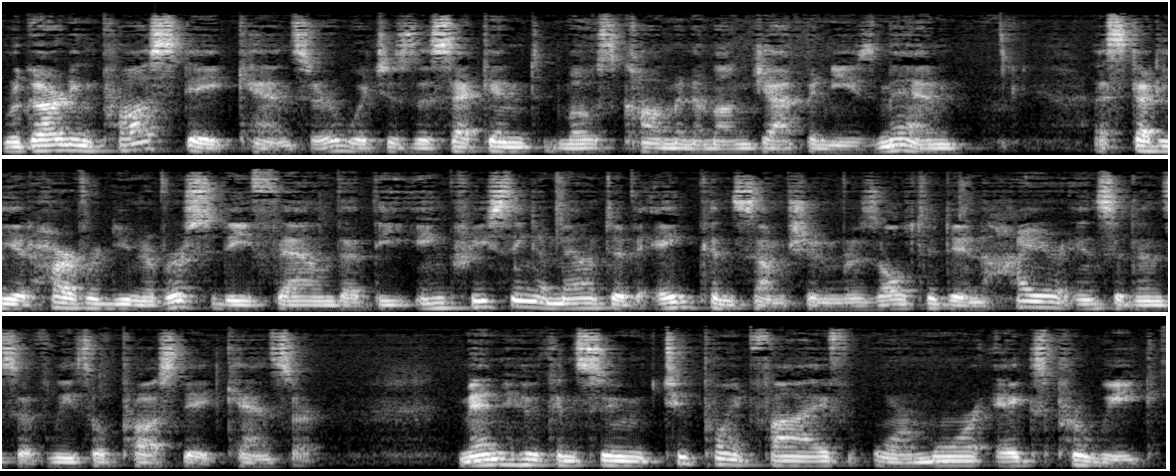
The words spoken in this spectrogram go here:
Regarding prostate cancer, which is the second most common among Japanese men, a study at Harvard University found that the increasing amount of egg consumption resulted in higher incidence of lethal prostate cancer. Men who consumed 2.5 or more eggs per week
